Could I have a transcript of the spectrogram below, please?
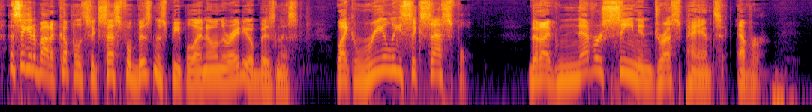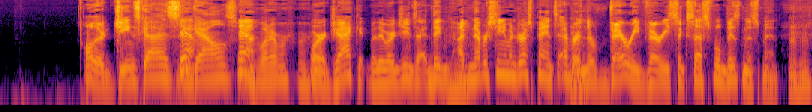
I was thinking about a couple of successful business people I know in the radio business, like really successful, that I've never seen in dress pants ever. Oh, they're jeans guys and gals, yeah, or whatever. Wear a jacket, but they wear jeans. They, I've never seen them in dress pants ever, and they're very, very successful businessmen.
